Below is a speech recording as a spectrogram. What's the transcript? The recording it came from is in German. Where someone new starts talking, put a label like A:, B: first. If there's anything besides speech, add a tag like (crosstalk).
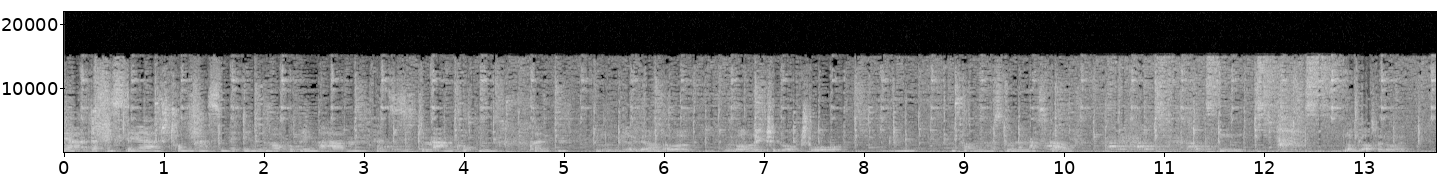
A: Ja, das ist der Stromkasten, mit dem wir immer Probleme haben, wenn Sie sich den mal angucken könnten.
B: Ja, gern, aber warum liegt hier überhaupt Strom?
A: Und warum hast du eine Maske auf?
B: Hm. Dann blasen wir nur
